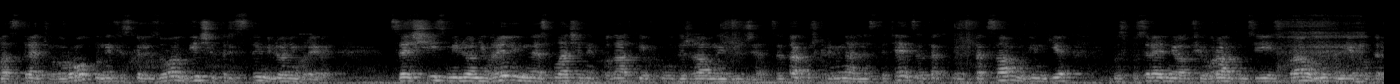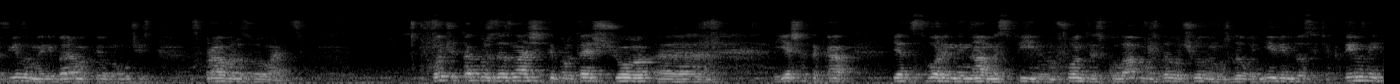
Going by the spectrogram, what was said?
23-го року, не фіскалізував більше 30 мільйонів гривень. Це 6 мільйонів гривень несплачених податків у державний бюджет. Це також кримінальна стаття, і це так, так само він є безпосередньо фігурантом цієї справи. Ми там є потерпілими і беремо активну участь. Справа розвивається. Хочу також зазначити про те, що е, є ще така, є створений нами спільно фонд Ескулап, можливо, чули, можливо, ні. Він досить активний.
